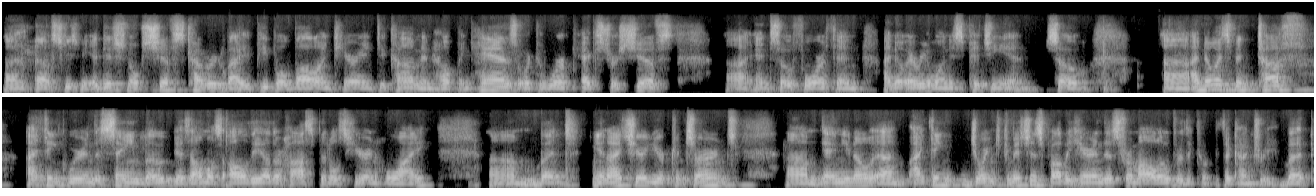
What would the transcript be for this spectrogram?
uh, uh, excuse me, additional shifts covered by people volunteering to come and helping hands or to work extra shifts uh, and so forth. And I know everyone is pitching in. So uh, I know it's been tough. I think we're in the same boat as almost all the other hospitals here in Hawaii. Um, but, and I share your concerns. Um, and, you know, um, I think Joint Commission is probably hearing this from all over the, the country, but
